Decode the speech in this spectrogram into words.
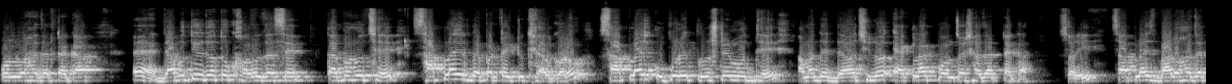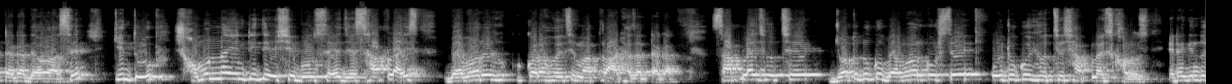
পনেরো হাজার টাকা। হ্যাঁ যাবতীয় যত খরচ আছে, তারপর হচ্ছে সাপ্লাইয়ের ব্যাপারটা একটু খেয়াল করো। সাপ্লাই উপরে প্রশ্নের মধ্যে আমাদের দেওয়া ছিল এক লাখ পঞ্চাশ হাজার টাকা। সরি সাপ্লাইজ বারো হাজার টাকা দেওয়া আছে। কিন্তু সমন্বয় এন্ট্রিতে এসে বলছে যে সাপ্লাইজ ব্যবহারের করা হয়েছে মাত্র আট হাজার টাকা। সাপ্লাইজ হচ্ছে যতটুকু ব্যবহার করছে, ওইটুকুই হচ্ছে সাপ্লাইজ খরচ। এটা কিন্তু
